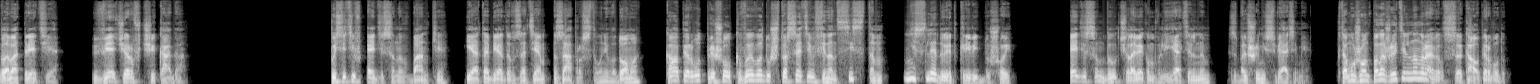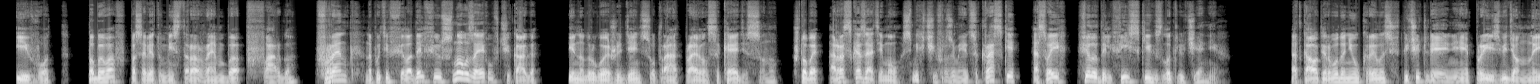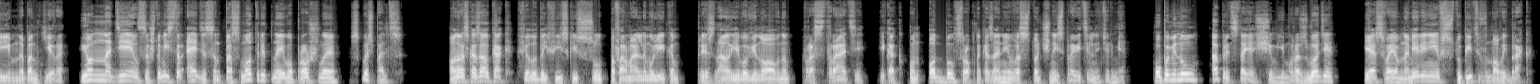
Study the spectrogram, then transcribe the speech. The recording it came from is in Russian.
Глава третья. Вечер в Чикаго. Посетив Эдисона в банке и отобедав затем запросто у него дома, Каупервуд пришел к выводу, что с этим финансистом не следует кривить душой. Эдисон был человеком влиятельным, с большими связями. К тому же он положительно нравился Каупервуду. И вот, побывав по совету мистера Рэмбо в Фарго, Фрэнк на пути в Филадельфию снова заехал в Чикаго и на другой же день с утра отправился к Эдисону, чтобы рассказать ему, смягчив, разумеется, краски, о своих филадельфийских злоключениях. От Каупервуда не укрылось впечатление, произведенное им на банкира, и он надеялся, что мистер Эдисон посмотрит на его прошлое сквозь пальцы. Он рассказал, как филадельфийский суд по формальным уликам признал его виновным в растрате и как он отбыл срок наказания в Восточной исправительной тюрьме. Упомянул о предстоящем ему разводе и о своем намерении вступить в новый брак.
